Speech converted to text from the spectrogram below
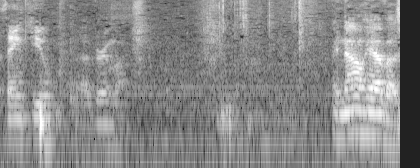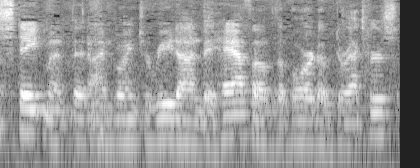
thank you very much. I now have a statement that I'm going to read on behalf of the Board of Directors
